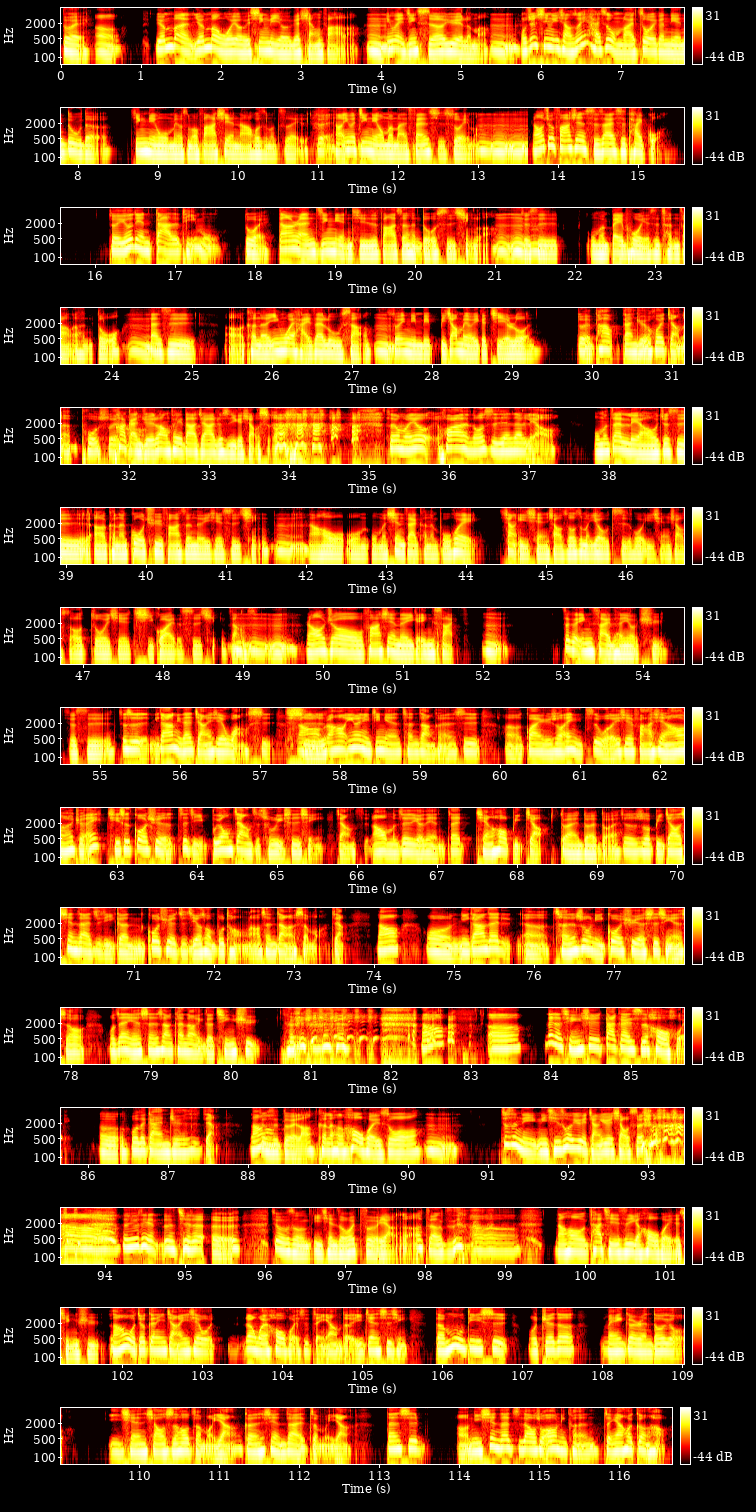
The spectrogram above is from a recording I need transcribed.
对，嗯。原本原本我有心里有一个想法了，嗯，因为已经十二月了嘛，嗯，我就心里想说，诶，还是我们来做一个年度的，今年我们有什么发现啊，或什么之类的，对。然后因为今年我们满三十岁嘛，嗯嗯嗯，然后就发现实在是太广，对，有点大的题目，对。当然今年其实发生很多事情了，嗯嗯，就是我们被迫也是成长了很多，嗯，但是呃，可能因为还在路上，嗯，所以你比比较没有一个结论。对，怕感觉会讲的很破碎，怕感觉浪费大家就是一个小时，所以我们又花了很多时间在聊。我们在聊就是呃，可能过去发生的一些事情，嗯，然后我我们现在可能不会像以前小时候这么幼稚，或以前小时候做一些奇怪的事情这样子，嗯，嗯，嗯，然后就发现了一个 insight，嗯，这个 insight 很有趣。就是就是你刚刚你在讲一些往事，是然后然后因为你今年成长可能是呃关于说哎你自我的一些发现，然后你会觉得哎其实过去的自己不用这样子处理事情这样子，然后我们这里有点在前后比较，对对对，就是说比较现在自己跟过去的自己有什么不同，然后成长了什么这样，然后我你刚刚在呃陈述你过去的事情的时候，我在你的身上看到一个情绪，然后呃。那个情绪大概是后悔，嗯，我的感觉是这样，然后就是对了，可能很后悔说，嗯，就是你你其实会越讲越小声，嗯，有点觉得呃，就怎么以前怎么会这样啊，这样子，嗯，然后他其实是一个后悔的情绪，然后我就跟你讲一些我认为后悔是怎样的一件事情的目的是，我觉得每一个人都有以前小时候怎么样，跟现在怎么样，但是。呃，你现在知道说哦，你可能怎样会更好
